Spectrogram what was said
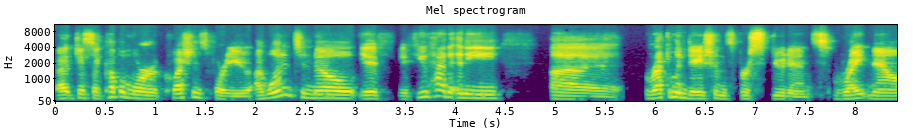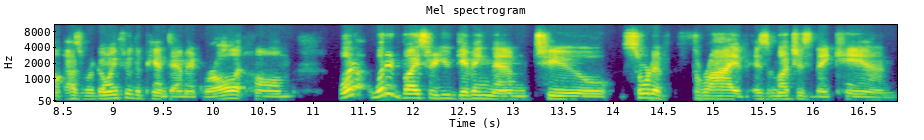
uh, just a couple more questions for you. I wanted to know if if you had any uh, recommendations for students right now as we're going through the pandemic. We're all at home. What what advice are you giving them to sort of thrive as much as they can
